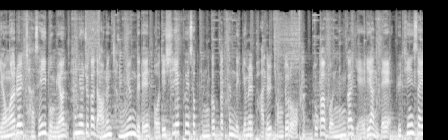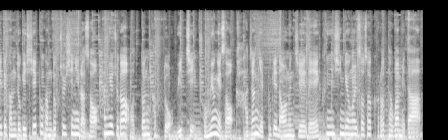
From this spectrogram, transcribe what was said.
영화를 자세히 보면 한효주가 나오는 장면들은 어디 CF에서 본 것 같은 느낌을 받을 정도로 각도가 뭔가 예리한데 뷰티 인사이드 감독이 CF 감독 출신이라서 한효주가 어떤 각도, 위치, 조명에서 가장 예쁘게 나오는지에 대해 큰 신경을 써서 그렇다고 합니다.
